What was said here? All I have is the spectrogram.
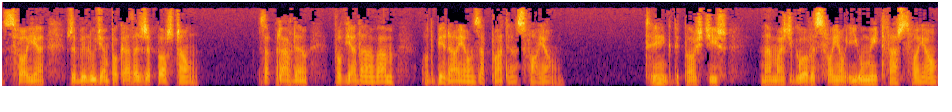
swoje, żeby ludziom pokazać, że poszczą. Zaprawdę, powiadam wam, odbierają zapłatę swoją. Ty, gdy pościsz, namaść głowę swoją i umyj twarz swoją,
